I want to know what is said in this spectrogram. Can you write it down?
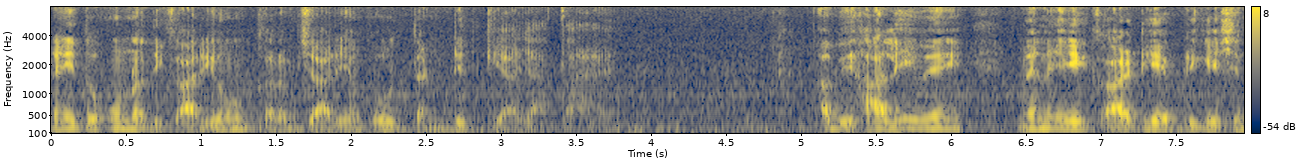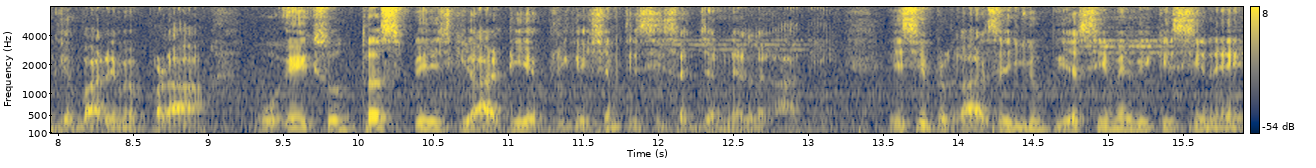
नहीं तो उन अधिकारियों, कर्मचारियों को दंडित किया जाता है। अभी हाल ही में मैंने एक आर एप्लीकेशन के बारे में पढ़ा, वो 110 पेज की आरटी एप्लीकेशन किसी सज्जन ने लगा दी। इसी प्रकार से यूपीएससी में भी किसी ने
